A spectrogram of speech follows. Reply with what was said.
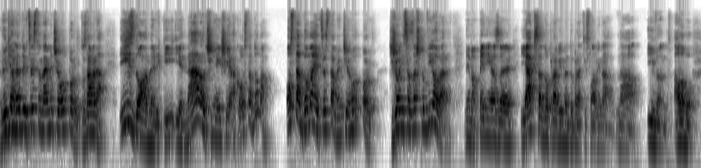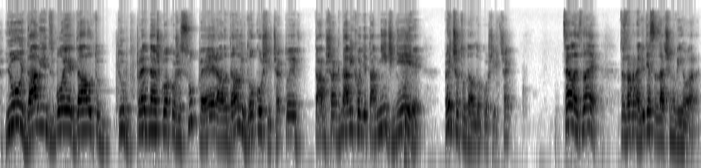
Ľudia hľadajú cestu najmenšieho odporu. To znamená, ísť do Ameriky je náročnejšie ako ostať doma. Ostať doma je cesta menšieho odporu. Čiže oni sa začnú vyhovárať. Nemám peniaze, jak sa dopravíme do Bratislavy na, na event. Alebo, juj, David Zbojek dal tú, tú prednášku akože super, ale dal ju do Košic. Čak to je tam, však na východe tam nič nie je. Prečo to dal do Košic? Však celé zlé. To znamená, ľudia sa začnú vyhovárať.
